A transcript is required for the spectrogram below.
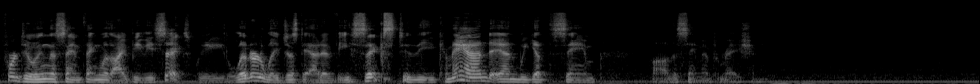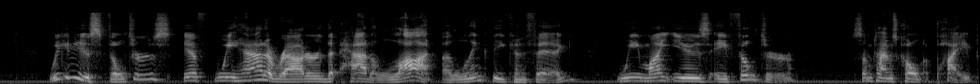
for doing the same thing with IPv6. We literally just add a v6 to the command and we get the same, uh, the same information. We can use filters. If we had a router that had a lot, a lengthy config, we might use a filter, sometimes called a pipe,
